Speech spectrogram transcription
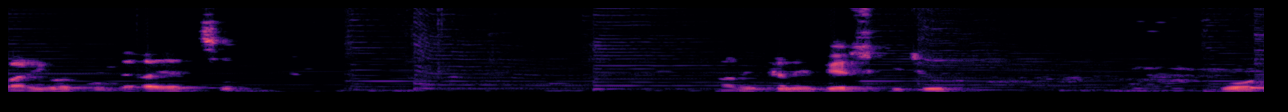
বাড়িঘর খুব দেখা যাচ্ছে। আর এখানে বেশ কিছু বোট।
